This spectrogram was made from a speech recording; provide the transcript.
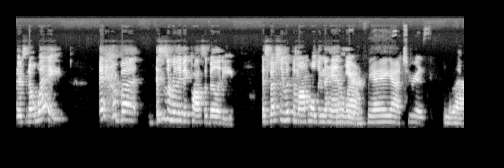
there's no way. but this is a really big possibility, especially with the mom holding the hand oh, here. Wow. Yeah, yeah, yeah. It sure is. Yeah.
